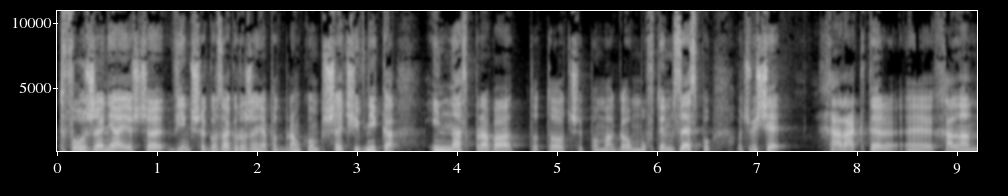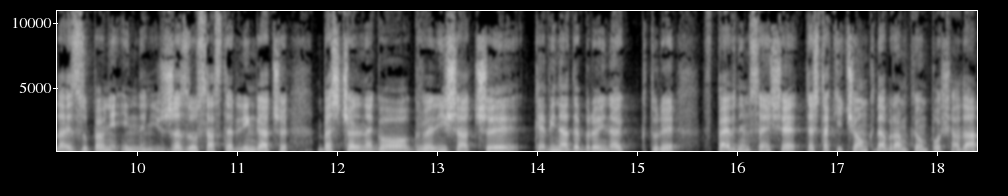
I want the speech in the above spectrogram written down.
tworzenia jeszcze większego zagrożenia pod bramką przeciwnika. Inna sprawa to to, czy pomagał mu w tym zespół. Oczywiście charakter e, Halanda jest zupełnie inny niż Jezusa, Sterlinga, czy bezczelnego Grealisha, czy Kevina De Bruyne, który w pewnym sensie też taki ciąg na bramkę posiada,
